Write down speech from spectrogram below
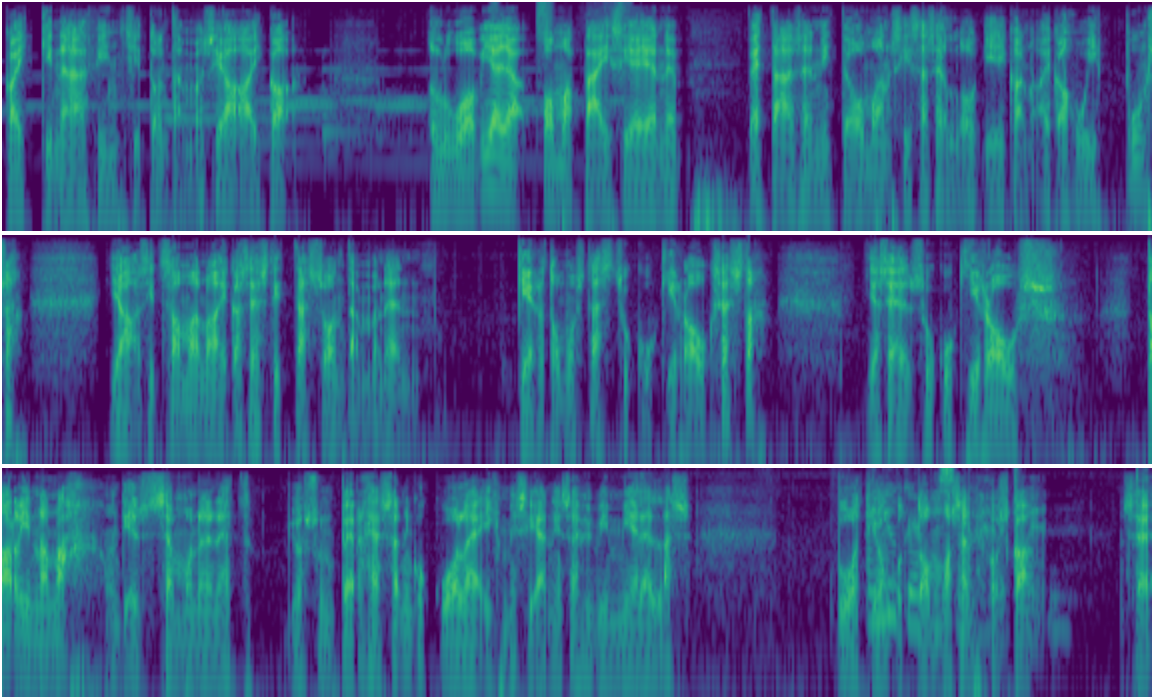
kaikki nämä Finchit on tämmöisiä aika luovia ja omapäisiä ja ne vetää sen niiden oman sisäisen logiikan aika huippuunsa. Ja sitten samanaikaisesti tässä on tämmöinen kertomus tästä sukukirouksesta. Ja se sukukirous tarinana on tietysti semmoinen, että jos sun perheessä niin kuolee ihmisiä, niin sä hyvin mielelläs tuot jonkun tommosen, koska se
